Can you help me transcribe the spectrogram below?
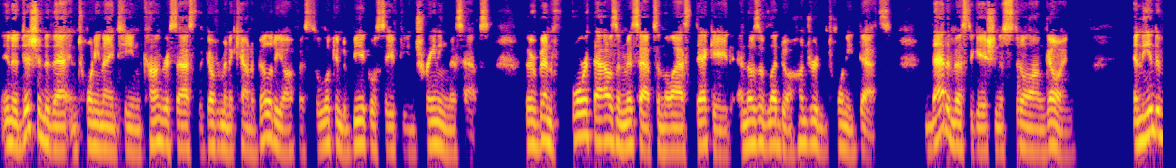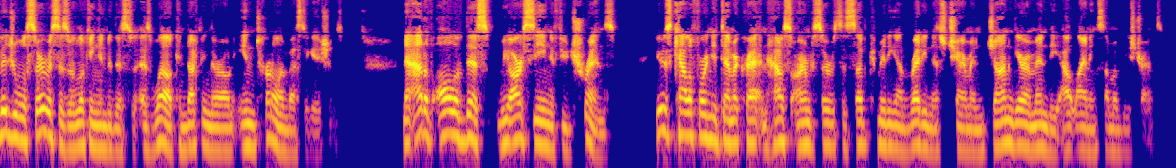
In addition to that, in 2019, Congress asked the Government Accountability Office to look into vehicle safety and training mishaps. There have been 4,000 mishaps in the last decade, and those have led to 120 deaths. That investigation is still ongoing. And the individual services are looking into this as well, conducting their own internal investigations. Now, out of all of this, we are seeing a few trends. Here's California Democrat and House Armed Services Subcommittee on Readiness Chairman John Garamendi outlining some of these trends.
